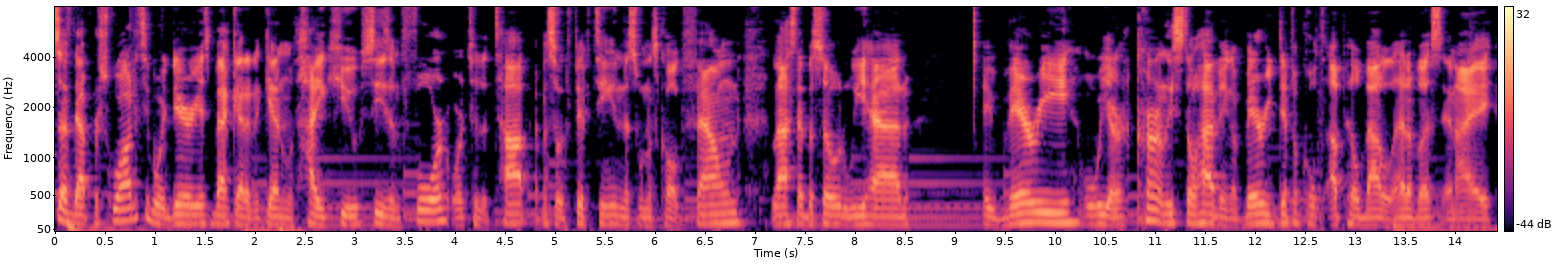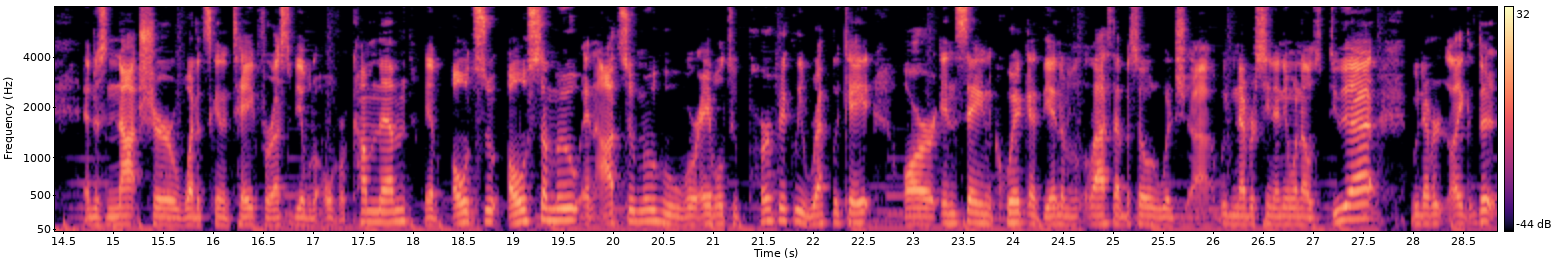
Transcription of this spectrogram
What's up, Dapper Squad? It's your boy Darius back at it again with Haikyuu Season 4 or To the Top, Episode 15. This one is called Found. Last episode, we had a very, we are currently still having a very difficult uphill battle ahead of us, and I am just not sure what it's going to take for us to be able to overcome them. We have Otsu, Osamu and Atsumu who were able to perfectly replicate our insane quick at the end of last episode, which uh, we've never seen anyone else do that. We never, like, the,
